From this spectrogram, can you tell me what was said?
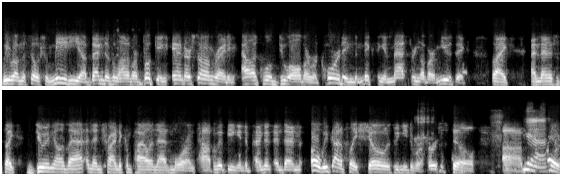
we run the social media, Ben does a lot of our booking and our songwriting. Alec will do all of our recording, the mixing and mastering of our music. Like, and then it's just like doing all that and then trying to compile and add more on top of it, being independent. And then, oh, we've got to play shows. We need to rehearse still. Um, Yeah. oh,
